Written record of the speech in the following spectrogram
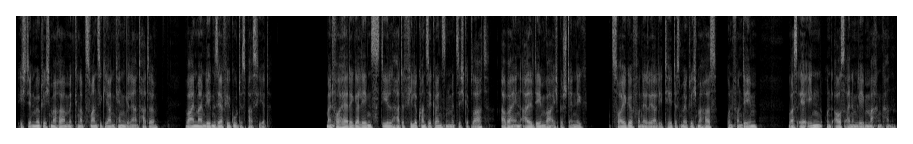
ich den Möglichmacher mit knapp 20 Jahren kennengelernt hatte, war in meinem Leben sehr viel Gutes passiert. Mein vorheriger Lebensstil hatte viele Konsequenzen mit sich gebracht, aber in all dem war ich beständig Zeuge von der Realität des Möglichmachers und von dem, was er in und aus einem Leben machen kann.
